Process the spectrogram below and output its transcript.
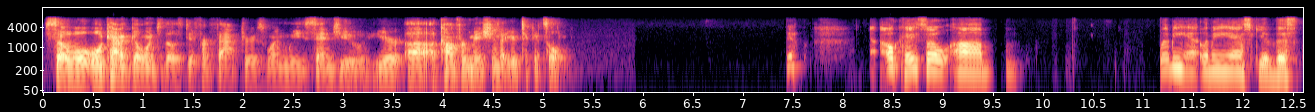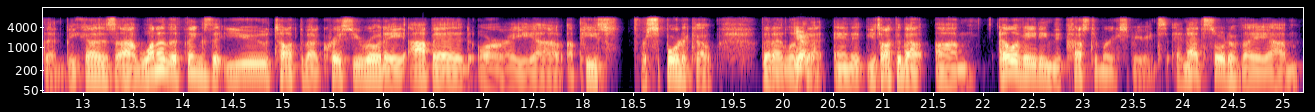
So we'll, we'll kind of go into those different factors when we send you your uh, a confirmation that your ticket sold. Yeah. Okay. So um, let me let me ask you this then, because uh, one of the things that you talked about, Chris, you wrote a op-ed or a uh, a piece for Sportico that I looked at, and it, you talked about um, elevating the customer experience, and that's sort of a um,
